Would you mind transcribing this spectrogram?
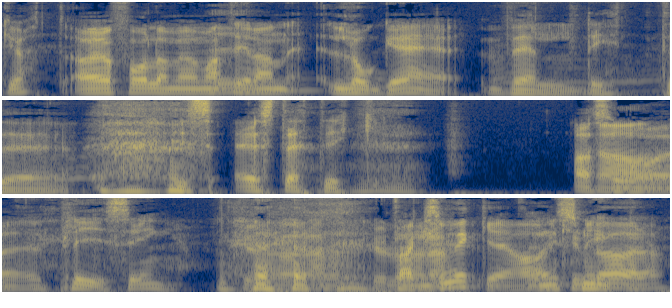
Gött. Ja, jag får hålla med om att eran logga är väldigt eh, aesthetic. Alltså Ja. eh, pleasing. Kul att höra. Kul att Tack så höra. mycket, ja Den är kul snygg. att höra.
